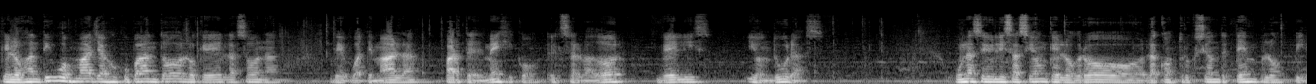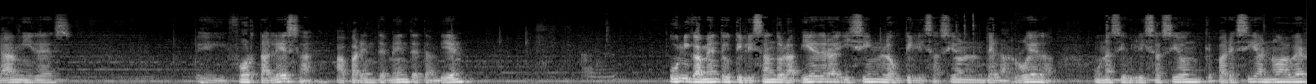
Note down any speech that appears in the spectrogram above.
que los antiguos mayas ocupaban todo lo que es la zona de Guatemala, parte de México, El Salvador, Belice y Honduras. Una civilización que logró la construcción de templos, pirámides y fortaleza, aparentemente también, únicamente utilizando la piedra y sin la utilización de la rueda. Una civilización que parecía no haber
